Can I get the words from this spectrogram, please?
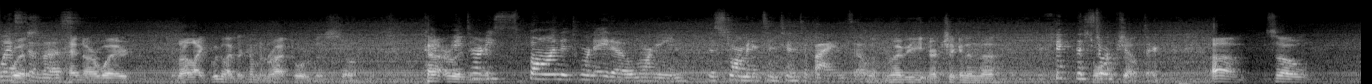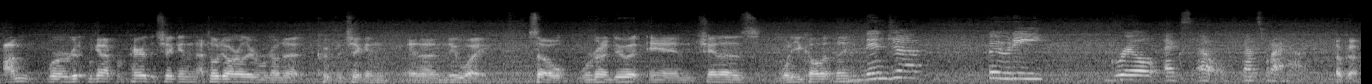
west, west of us. Heading our way. They're like, look like they're coming right towards us. So kind of early. It's already spawned a tornado warning. The storm and it's intensifying. So we might be eating our chicken in the, the storm, storm shelter. Um, so I'm we're we gotta prepare the chicken. I told you earlier we're gonna cook the chicken in a new way. So we're gonna do it in Shanna's what do you call that thing? Ninja Foodi Grill XL. That's what I have. Okay.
